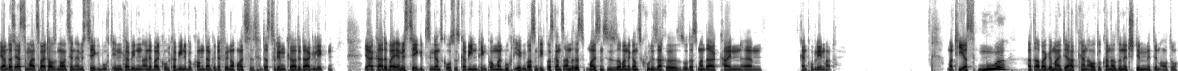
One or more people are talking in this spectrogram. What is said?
Wir haben das erste Mal 2019 MSC gebucht, Innenkabinen, eine Balkonkabine bekommen. Danke dafür nochmals, das zu dem gerade dargelegten. Ja, gerade bei MSC gibt es ein ganz großes Kabinen-Ping-Pong. Man bucht irgendwas und kriegt was ganz anderes. Meistens ist es aber eine ganz coole Sache, so dass man da kein, ähm, kein Problem hat. Matthias Moore hat aber gemeint, er hat kein Auto, kann also nicht stimmen mit dem Auto.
